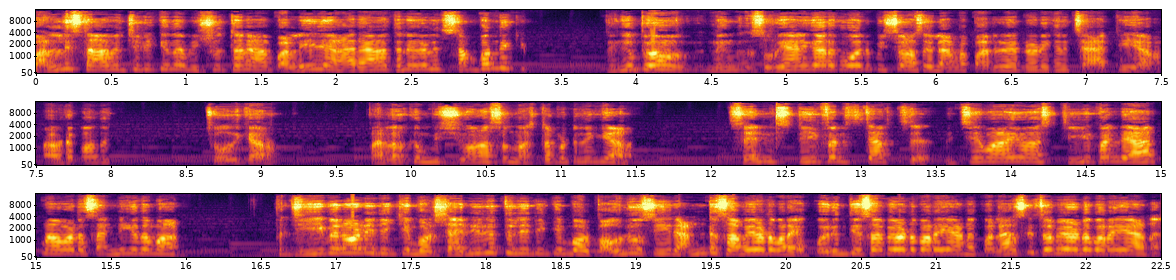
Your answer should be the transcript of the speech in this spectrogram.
പള്ളി സ്ഥാപിച്ചിരിക്കുന്ന വിശുദ്ധൻ ആ പള്ളിയിലെ ആരാധനകളിൽ സംബന്ധിക്കും. നിങ്ങളിപ്പോ നിങ്ങൾ സുറിയാനിക്കാർക്ക് പോലും വിശ്വാസമില്ല. കാരണം പലരും എന്നോട് ഇങ്ങനെ ചാറ്റ് ചെയ്യാറുണ്ട്. അവരൊക്കെ വന്ന് ചോദിക്കാറുണ്ട്. പലർക്കും വിശ്വാസം നഷ്ടപ്പെട്ടിരിക്കുകയാണ്. സെന്റ് സ്റ്റീഫൻസ് ചർച്ച് നിശ്ചയമായും ആ സ്റ്റീഫന്റെ ആത്മാവയുടെ സന്നിഹിതമാണ്. ഇപ്പൊ ജീവനോടെ ഇരിക്കുമ്പോൾ ശരീരത്തിൽ ഇരിക്കുമ്പോൾ പൗലൂസ് ഈ രണ്ട് സഭയോട് പറയാം. പൊരുന്തി സഭയോട് പറയാണ് കൊലാസി സഭയോട് പറയാണ്.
